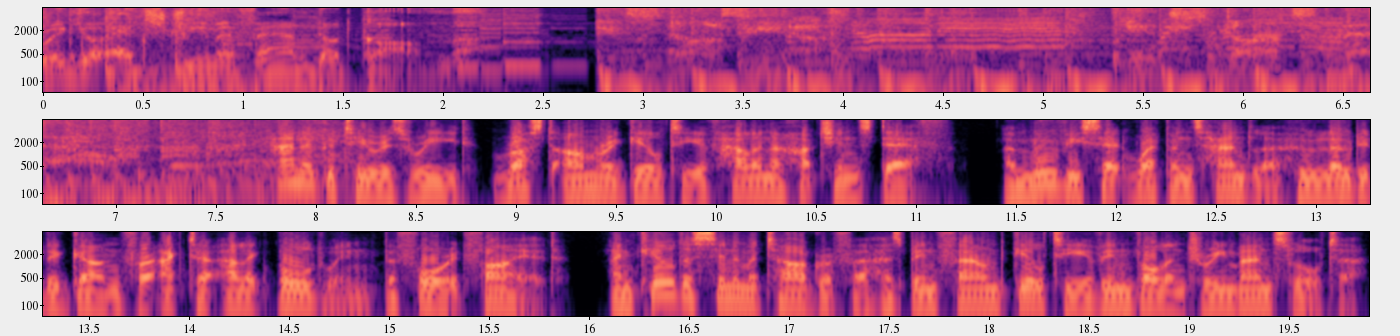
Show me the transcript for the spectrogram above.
RadioXtremeFM.com. It starts here. It starts now. Hannah Gutierrez Reed, Rust Armorer guilty of Halyna Hutchins' death, a movie set weapons handler who loaded a gun for actor Alec Baldwin before it fired, and killed a cinematographer has been found guilty of involuntary manslaughter.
